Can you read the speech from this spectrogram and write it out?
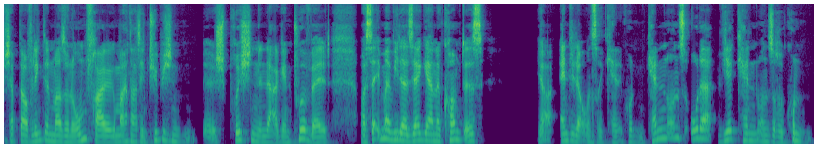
ich habe da auf LinkedIn mal so eine Umfrage gemacht nach den typischen äh, Sprüchen in der Agenturwelt. Was da immer wieder sehr gerne kommt, ist, ja, entweder unsere Ke Kunden kennen uns oder wir kennen unsere Kunden.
